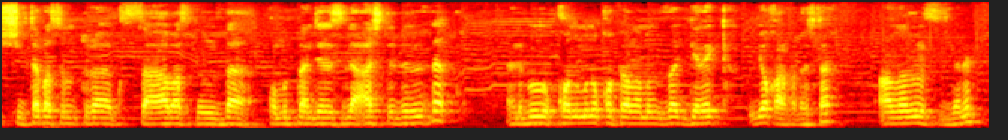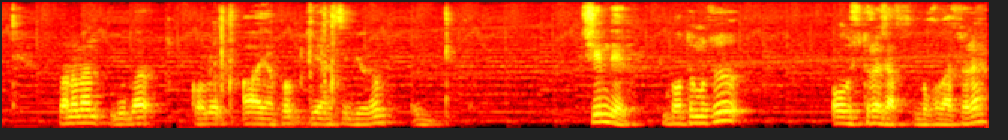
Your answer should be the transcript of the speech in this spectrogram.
shift'e basılı tutarak sağa bastığınızda komut penceresiyle aç dediğinizde yani bu konumunu kopyalamanıza gerek yok arkadaşlar anladınız siz beni sonra ben burada Ctrl A yapıp GLC diyorum. Şimdi botumuzu oluşturacağız bu klasöre.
